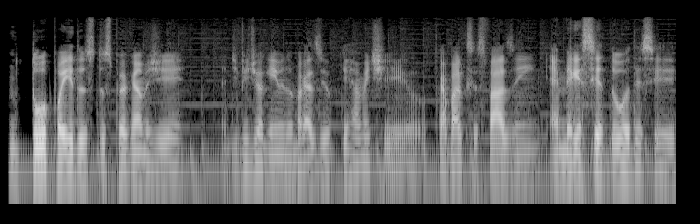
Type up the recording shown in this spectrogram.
no topo aí dos, dos programas de, de videogame no Brasil, porque realmente o trabalho que vocês fazem é merecedor desse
